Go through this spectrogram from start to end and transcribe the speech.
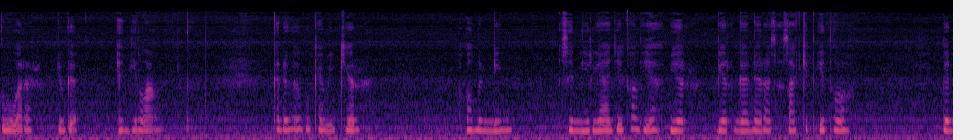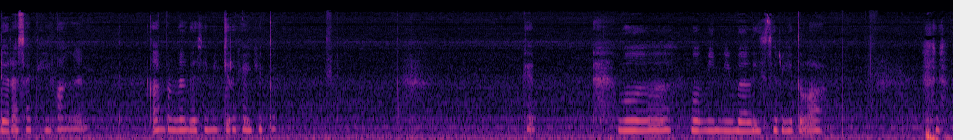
keluar juga yang hilang gitu. kadang aku kayak mikir apa mending sendiri aja kali ya biar biar nggak ada rasa sakit gitu loh. Gak ada rasa kehilangan. Kalian pernah gak sih mikir kayak gitu? Kayak mau meminimalisir gitu loh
